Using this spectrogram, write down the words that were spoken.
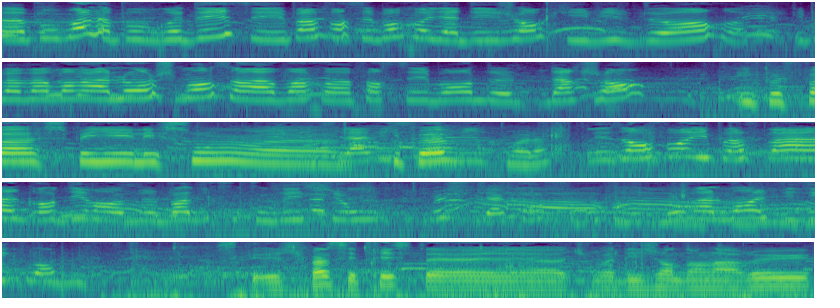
Euh, pour moi, la pauvreté, c'est pas forcément quand il y a des gens qui vivent dehors. Ils peuvent avoir un logement sans avoir forcément d'argent. Ils peuvent pas se payer les soins qu'ils peuvent. Voilà. Les enfants, ils peuvent pas grandir en de bonnes conditions. Moi, je suis d'accord. Moralement et physiquement. Parce que, je sais pas, c'est triste. tu vois des gens dans la rue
